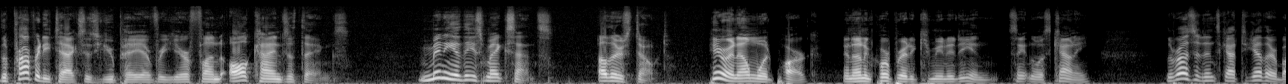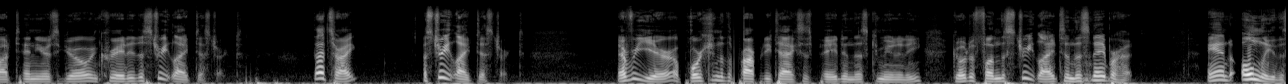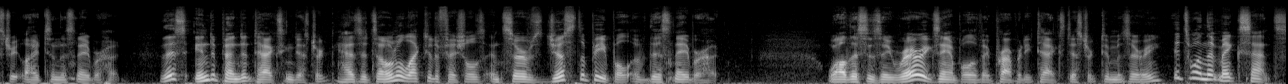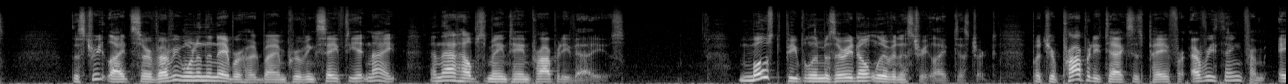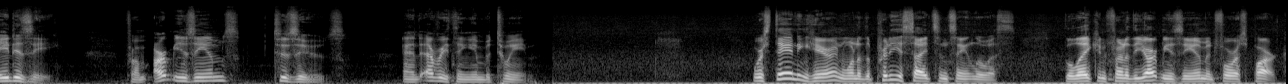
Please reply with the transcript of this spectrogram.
The property taxes you pay every year fund all kinds of things. Many of these make sense, others don't. Here in Elmwood Park, an unincorporated community in St. Louis County, the residents got together about 10 years ago and created a streetlight district. That's right, a streetlight district. Every year, a portion of the property taxes paid in this community go to fund the streetlights in this neighborhood, and only the streetlights in this neighborhood. This independent taxing district has its own elected officials and serves just the people of this neighborhood. While this is a rare example of a property tax district in Missouri, it's one that makes sense. The streetlights serve everyone in the neighborhood by improving safety at night, and that helps maintain property values. Most people in Missouri don't live in a streetlight district, but your property taxes pay for everything from A to Z, from art museums to zoos, and everything in between. We're standing here in one of the prettiest sites in St. Louis, the lake in front of the Art Museum in Forest Park.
